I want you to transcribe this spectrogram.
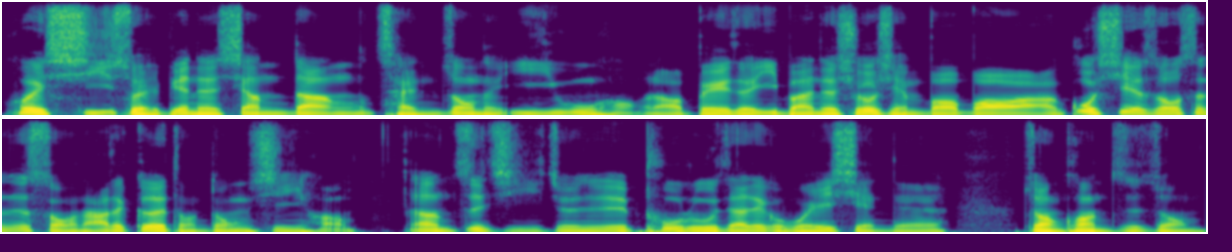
会吸水变得相当沉重的衣物哈，然后背着一般的休闲包包啊，过溪的时候甚至手拿着各种东西哈，让自己就是暴露在这个危险的状况之中。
